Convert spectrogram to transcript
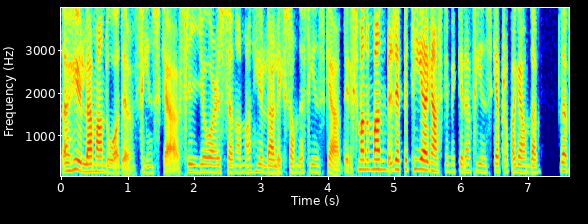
där hyllar man då den finska frigörelsen och man hyllar liksom den finska, det liksom, man, man repeterar ganska mycket den finska propaganda, den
